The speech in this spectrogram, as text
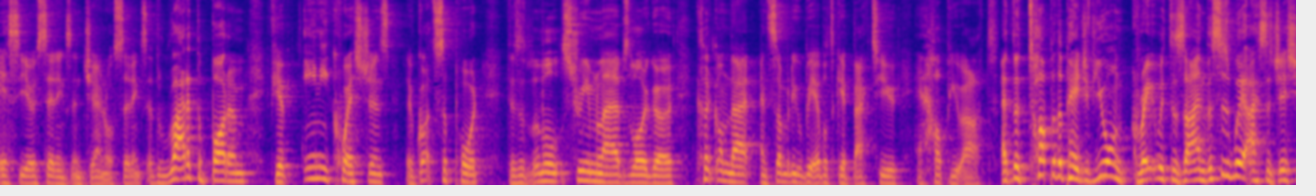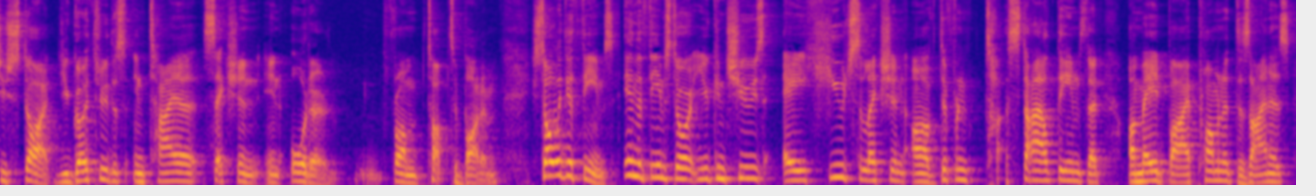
SEO settings, and general settings. At the, right at the bottom, if you have any questions, they've got support. There's a little Streamlabs logo. Click on that and somebody will be able to get back to and help you out. At the top of the page, if you want great with design, this is where I suggest you start. You go through this entire section in order from top to bottom. Start with your themes. In the theme store, you can choose a huge selection of different style themes that are made by prominent designers.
